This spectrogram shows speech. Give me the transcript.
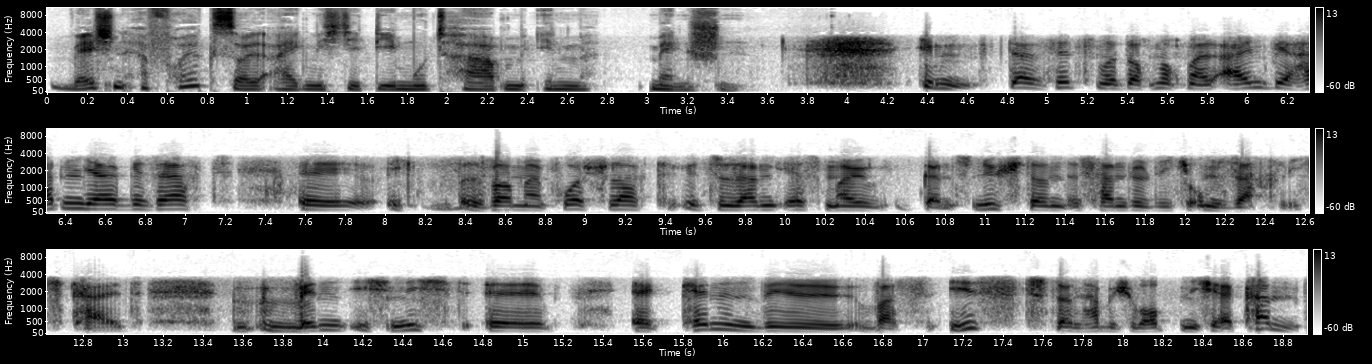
welchen Erfolg soll eigentlich die Demut haben im Menschen? Da setzen wir doch noch mal ein. Wir hatten ja gesagt, äh, ich, das war mein Vorschlag, zu sagen, erstmal ganz nüchtern, es handelt sich um Sachlichkeit. Wenn ich nicht äh, erkennen will, was ist, dann habe ich überhaupt nicht erkannt.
